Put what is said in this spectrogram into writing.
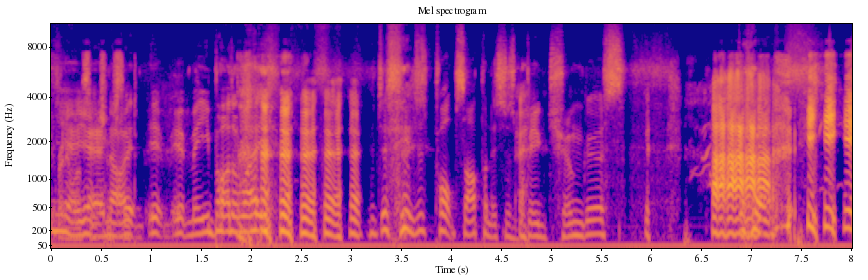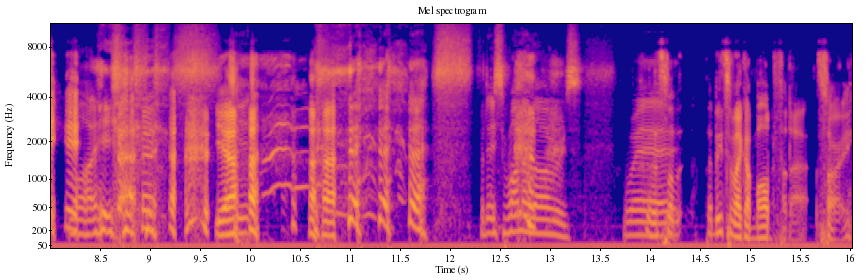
Yeah, yeah, no, it, it, it me by the way. it just it just pops up and it's just big chungus. Like, yeah. but it's one of those where I need to make a mod for that. Sorry,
